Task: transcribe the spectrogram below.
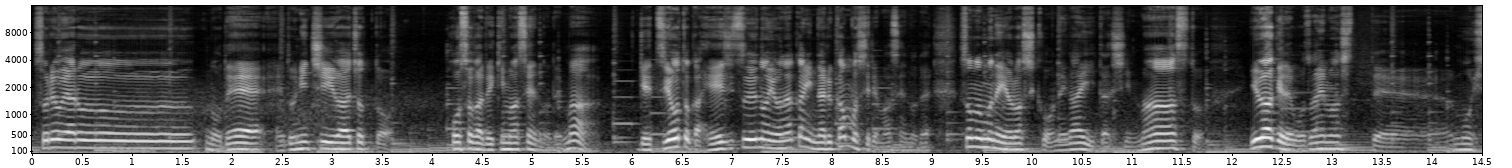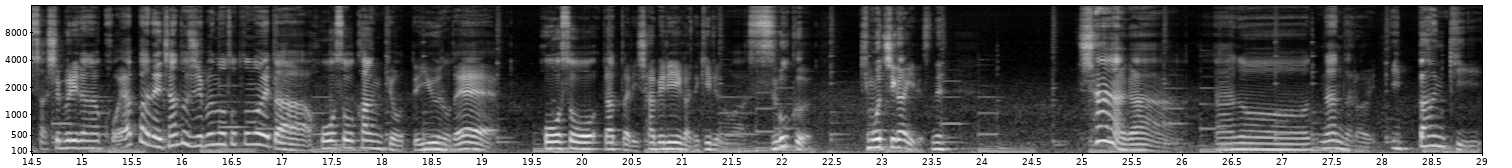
それをやるので土日はちょっと放送ができませんのでまあ月曜とか平日の夜中になるかもしれませんのでその旨よろしくお願いいたします。というわけでございましてもう久しぶりだな。こうやっぱねちゃんと自分の整えた放送環境っていうので放送だったり喋りができるのはすごく気持ちがいいですね。シャアがあのー、なんだろう一般機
